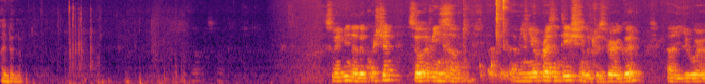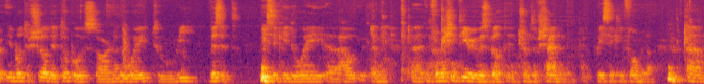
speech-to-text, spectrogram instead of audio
I don't know. So maybe another question. So I mean, um, I mean, your presentation, which was very good, uh, you were able to show that topos are another way to revisit basically the way uh, how I mean uh, information theory was built in terms of Shannon basically formula, um,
